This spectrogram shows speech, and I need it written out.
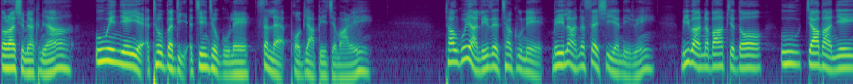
တော်ရရှင်များခင်ဗျာဥဦးဝင်းငင်းရဲ့အထုပ်ပတ်တိအချင်းချုပ်ကိုလည်းဆက်လက်ဖော်ပြပေးကြပါမယ်။1946ခုနှစ်မေလ28ရက်နေ့တွင်မိဘနှစ်ပါးဖြစ်သောဦးကြားပါငိမ့်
